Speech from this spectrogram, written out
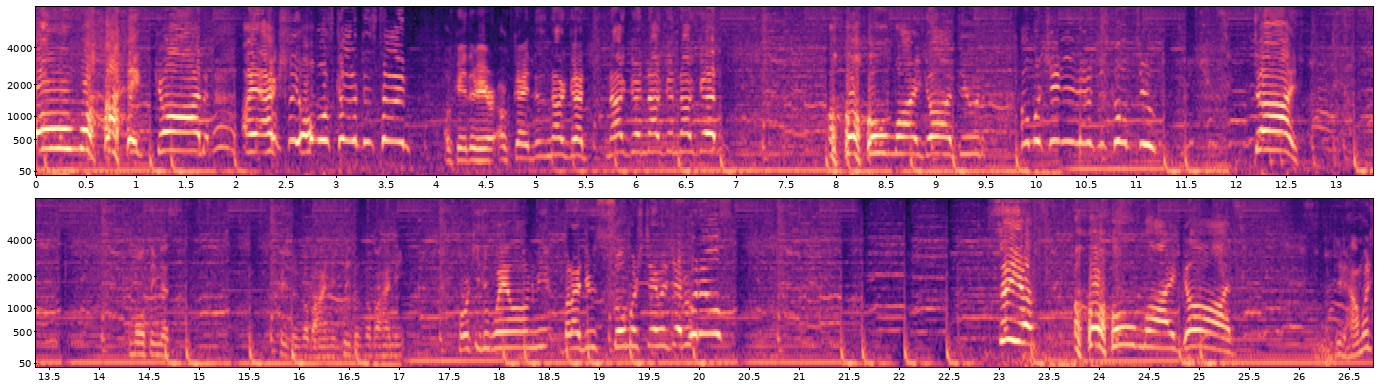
Oh my god. I actually almost got it this time. Okay, they're here. Okay, this is not good. Not good, not good, not good. Oh my god, dude. How much did I just go up to? Die. I'm ulting this. Please don't go behind me. Please don't go behind me. Corky's a whale on me, but I do so much damage to everyone else. See ya. Oh my god. Dude, how much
